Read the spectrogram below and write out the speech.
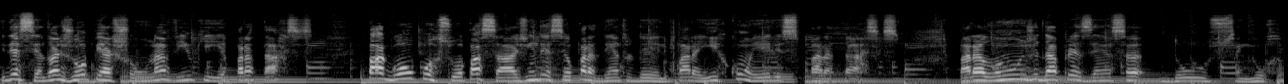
E descendo a Jope, achou um navio que ia para Tarsis, pagou por sua passagem e desceu para dentro dele, para ir com eles para Tarsis para longe da presença do Senhor.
